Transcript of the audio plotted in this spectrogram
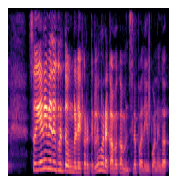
ஸோ எனவே இது குறித்த உங்களுடைய கருத்துக்களை மறக்காம கமெண்ட்ஸில் பதிவு பண்ணுங்கள்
